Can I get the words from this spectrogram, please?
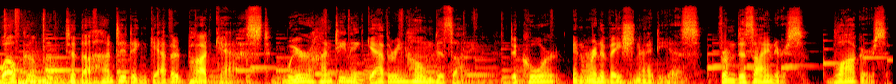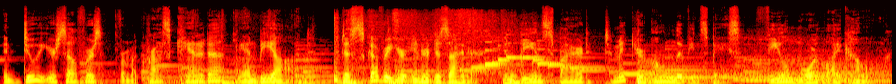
Welcome to the Hunted and Gathered podcast. We're hunting and gathering home design, decor, and renovation ideas from designers, bloggers, and do it yourselfers from across Canada and beyond. Discover your inner designer and be inspired to make your own living space feel more like home.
